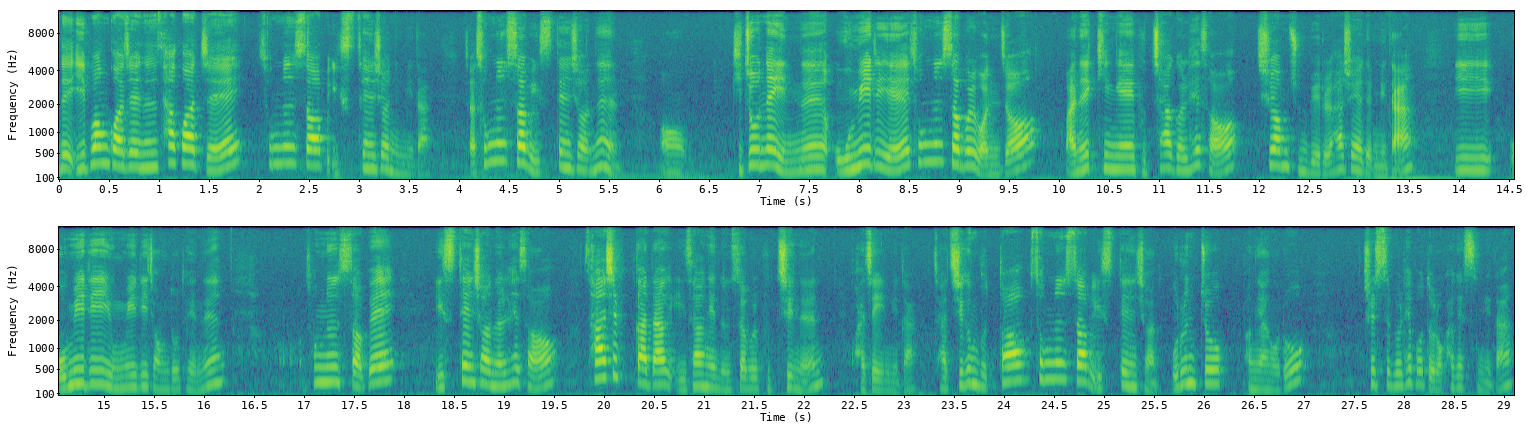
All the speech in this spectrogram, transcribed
네, 이번 과제는 사과제 속눈썹 extension입니다. 자, 속눈썹 extension은 어, 기존에 있는 5mm의 속눈썹을 먼저 마네킹에 부착을 해서 시험 준비를 하셔야 됩니다. 이 5mm, 6mm 정도 되는 어, 속눈썹에 extension을 해서 40가닥 이상의 눈썹을 붙이는 과제입니다. 자, 지금부터 속눈썹 extension 오른쪽 방향으로 실습을 해보도록 하겠습니다.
